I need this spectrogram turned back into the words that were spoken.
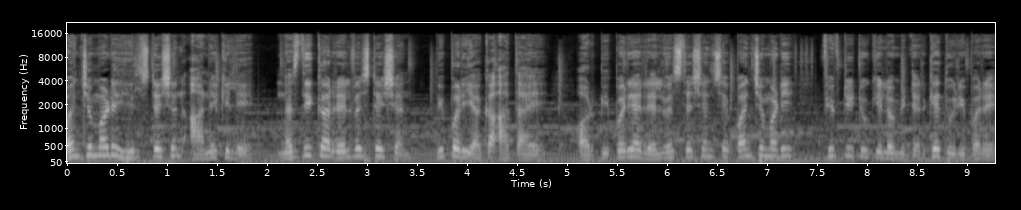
पंचमढ़ी हिल स्टेशन आने के लिए नज़दीक का रेलवे स्टेशन पिपरिया का आता है और पिपरिया रेलवे स्टेशन से पंचमढ़ी 52 किलोमीटर के दूरी पर है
